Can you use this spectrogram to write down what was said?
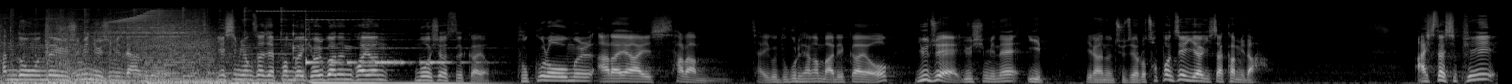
한동훈 대 유시민, 유시민 대 한동훈. 1심 형사재판부의 결과는 과연 무엇이었을까요? 부끄러움을 알아야 할 사람. 자, 이거 누구를 향한 말일까요? 유죄, 유시민의 입이라는 주제로 첫 번째 이야기 시작합니다. 아시다시피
